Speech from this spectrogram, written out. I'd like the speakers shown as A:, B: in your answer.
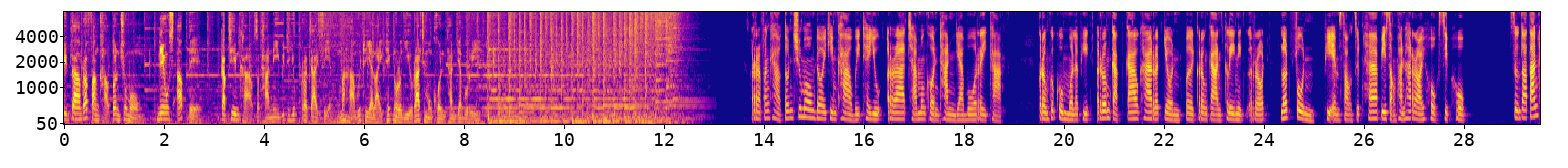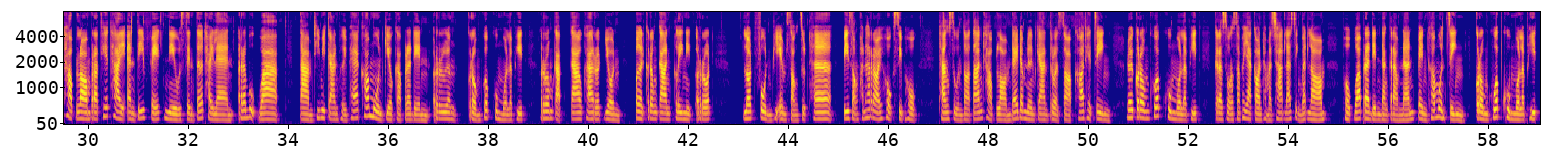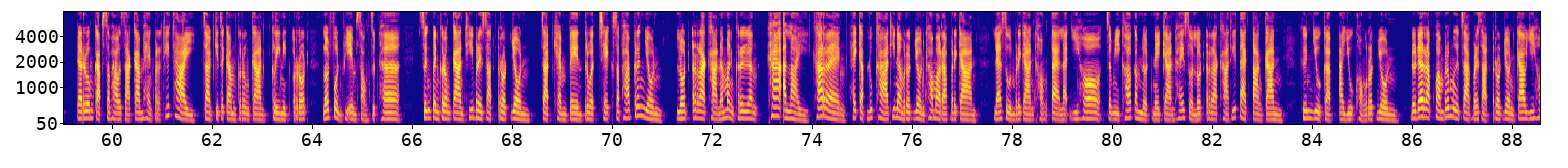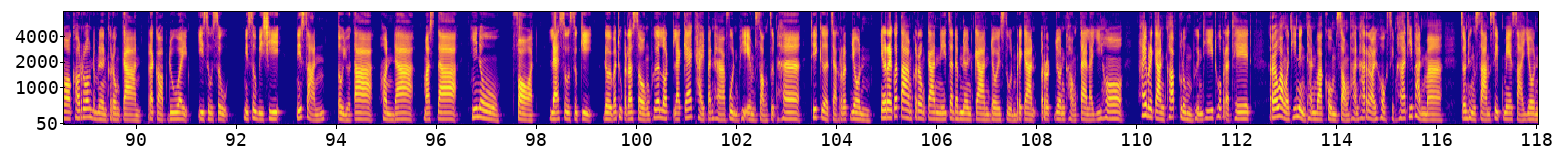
A: ติดตามรับฟังข่าวต้นชั่วโมง News Update กับทีมข่าวสถานีวิทยุกระจายเสียง มหาวิทยาลัยเทคโนโลยีราชมงคลธัญบุรี
B: รับฟังข่าวต้นชั่วโมงโดยทีมข่าววิทยุราชมงคลธัญบุรีค่ะ กรมควบคุมมลพิษ ร่วมกับก้าวค่ารถยนต์ เปิดโครงการคลินิกรถ ลดฝุ่น PM 2.5 ปี 2566 ศูนย์ต่อต้านข่าวปลอมประเทศไทย Anti Fake News Center Thailand ระบุว่า ตามที่มีการเผยแพร่ข้อมูลเกี่ยวกับประเด็น เรื่องกรมควบคุมมลพิษ ร่วมกับก้าวค่ารถยนต์ เปิดโครงการคลินิกรถ ลดฝุ่น PM 2.5 ปี 2566 ทางศูนย์ต่อต้านข่าวปลอมได้ดำเนินการตรวจสอบข้อเท็จจริง โดยกรมควบคุมมลพิษ กระทรวงทรัพยากรธรรมชาติและสิ่งแวดล้อม พบว่าประเด็นดังกล่าวนั้นเป็นข้อมูลจริง กรมควบคุมมลพิษได้ร่วมกับสภาอุตสาหกรรมแห่งประเทศไทย จัดกิจกรรมโครงการคลินิกรถ ลดฝุ่น PM 2.5 ซึ่งเป็นโครงการที่บริษัทรถยนต์ จัดแคมเปญตรวจเช็คสภาพเครื่องยนต์ ลดราคาน้ำมันเครื่อง ค่าอะไหล่ ค่าแรงให้กับลูกค้าที่นำรถยนต์เข้ามารับบริการ และศูนย์บริการของแต่ละยี่ห้อ จะมีข้อกำหนดในการให้ส่วนลดราคาที่แตกต่างกัน ขึ้นอยู่กับอายุของรถยนต์ โดยได้รับความร่วมมือจากบริษัทรถยนต์ 9 ยี่ห้อเข้าร่วมดำเนินโครงการ ประกอบด้วย Isuzu Mitsubishi นิสสันโตโยต้าฮอนด้ามาสด้าฮิโนฟอร์ดและซูซูกิ โดยวัตถุประสงค์เพื่อลดและแก้ไขปัญหาฝุ่น PM 2.5 ที่เกิดจากรถยนต์ อย่างไรก็ตามโครงการนี้จะดำเนินการโดยศูนย์บริการรถยนต์ของแต่ละยี่ห้อ ให้บริการครอบคลุมพื้นที่ทั่วประเทศ ระหว่างวันที่ 1 ธันวาคม 2565 ที่ผ่านมา จนถึง 30 เมษายน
